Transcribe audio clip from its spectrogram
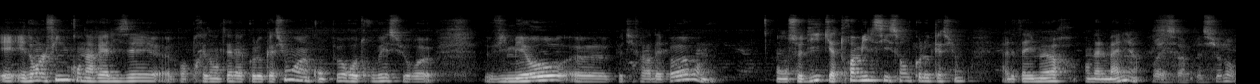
et, dans le film qu'on a réalisé euh, pour présenter la colocation, hein, qu'on peut retrouver sur Vimeo, Petit frère des pauvres, on se dit qu'il y a 3600 colocations Alzheimer en Allemagne. Ouais, c'est impressionnant.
